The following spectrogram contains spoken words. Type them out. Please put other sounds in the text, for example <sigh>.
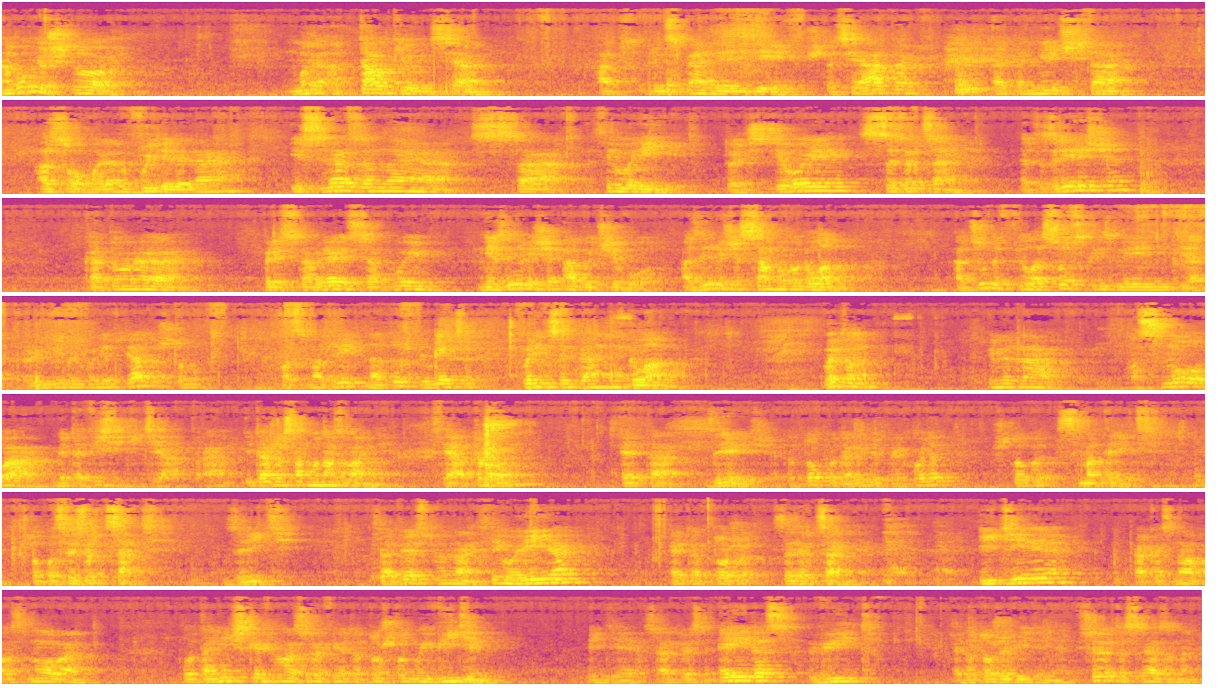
Напомню, что мы отталкиваемся от принципиальной идеи, что театр – это нечто особое, выделенное и связанное с теорией, то есть теорией созерцания. Это зрелище, которое представляет собой не зрелище абы чего, а зрелище самого главного. Отсюда философское измерение театра. Люди приходят в театр, чтобы посмотреть на то, что является принципиально главным. В этом именно основа метафизики театра и даже само название. Театрон – это зрелище, это то, куда люди приходят, чтобы смотреть, чтобы созерцать, зрить. Соответственно, теория – это тоже созерцание. Идея, как основа, основа платонической философии, это то, что мы видим, идея. Соответственно, эйдос, вид, это тоже видение. Все это связано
